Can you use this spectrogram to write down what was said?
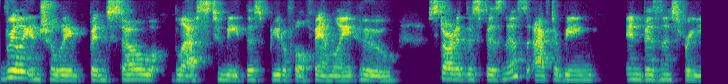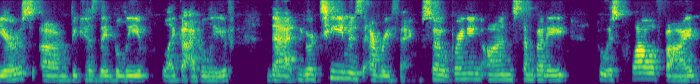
really and truly been so blessed to meet this beautiful family who started this business after being in business for years um, because they believe, like I believe, that your team is everything. So bringing on somebody who is qualified,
